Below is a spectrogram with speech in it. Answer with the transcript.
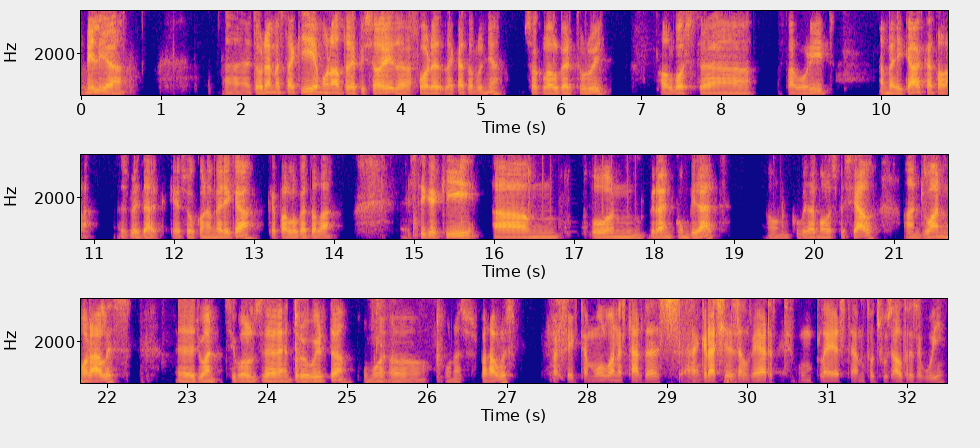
Família, eh, tornem a estar aquí amb un altre episodi de Fora de Catalunya. Soc l'Albert Turull, el vostre favorit americà català. És veritat que sóc un americà que parlo català. Estic aquí amb un gran convidat, un convidat molt especial, en Joan Morales. Eh, Joan, si vols eh, introduir-te un, uh, unes paraules. Perfecte, molt bones tardes. Eh, gràcies, Albert. Un plaer estar amb tots vosaltres avui.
